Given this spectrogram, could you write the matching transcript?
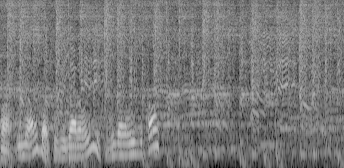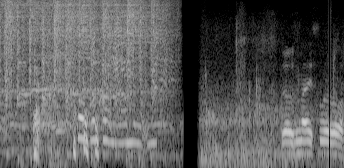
Well, we gotta go because we gotta leave. We gotta leave the park. That was a nice little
